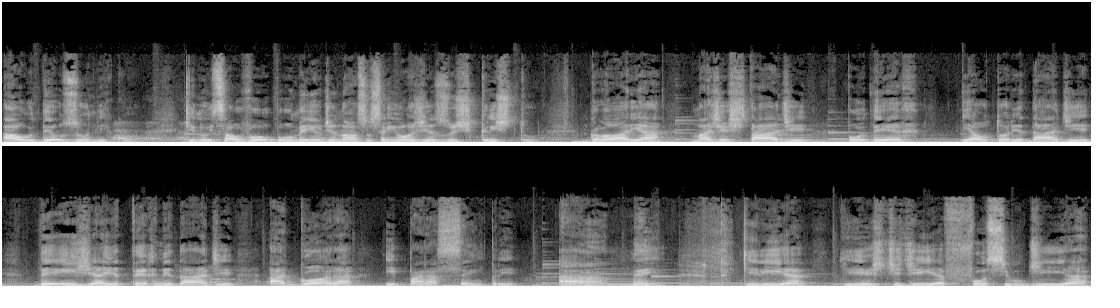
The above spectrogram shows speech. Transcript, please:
ao Deus único, que nos salvou por meio de nosso Senhor Jesus Cristo. Glória, majestade, poder e autoridade desde a eternidade, agora e para sempre. Amém. Queria que este dia fosse um dia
